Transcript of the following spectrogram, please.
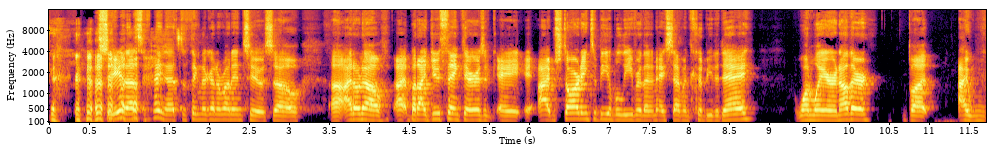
See, that's the thing. That's the thing they're going to run into. So uh, I don't know, I, but I do think there is a, a. I'm starting to be a believer that May 7th could be the day, one way or another. But I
